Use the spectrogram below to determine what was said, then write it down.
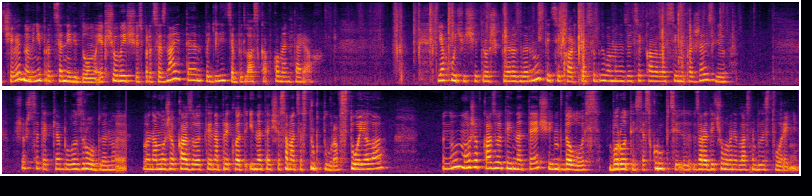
Очевидно, мені про це невідомо. Якщо ви щось про це знаєте, поділіться, будь ласка, в коментарях. Я хочу ще трошки розвернути ці карти, особливо мене зацікавила сімка жезлів. Що ж це таке було зроблено? Вона може вказувати, наприклад, і на те, що сама ця структура встояла. Ну, може вказувати і на те, що їм вдалося боротися з корупцією, заради чого вони, власне, були створені.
